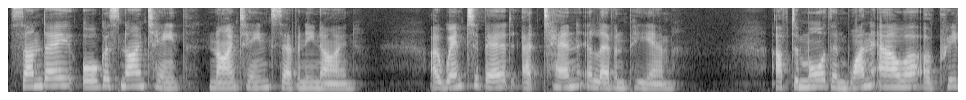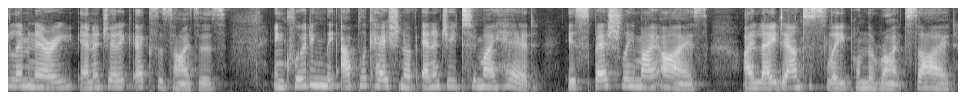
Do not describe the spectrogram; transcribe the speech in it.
Sunday, August 19th, 1979. I went to bed at 10:11 p.m. After more than 1 hour of preliminary energetic exercises, including the application of energy to my head, especially my eyes, I lay down to sleep on the right side.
